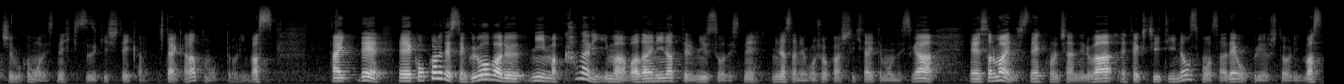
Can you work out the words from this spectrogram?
注目もですね引き続きしていきたいかなと思っております。はい、で、えここからですねグローバルに、まかなり今話題になっているニュースをですね皆さんにご紹介していきたいと思うんですが、えその前にですねこのチャンネルは FXGT のスポンサーでお送りをしております。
